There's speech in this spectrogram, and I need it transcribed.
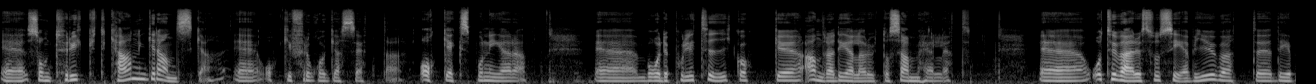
eh, som tryggt kan granska eh, och ifrågasätta och exponera eh, både politik och eh, andra delar utav samhället. Eh, och tyvärr så ser vi ju att eh, det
